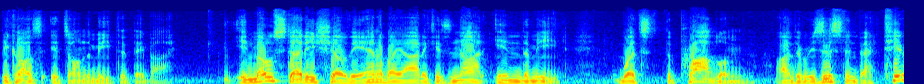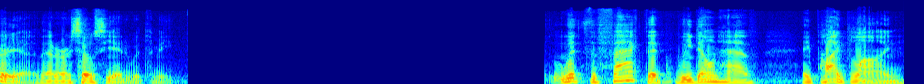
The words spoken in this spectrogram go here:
because it's on the meat that they buy. In most studies show the antibiotic is not in the meat. What's the problem are the resistant bacteria that are associated with the meat. With the fact that we don't have a pipeline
